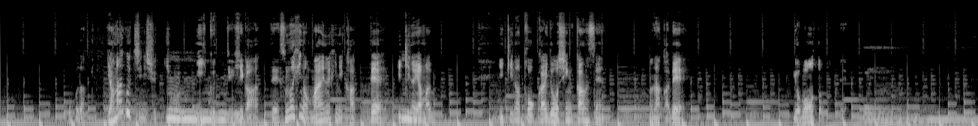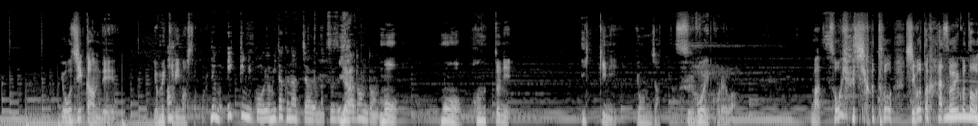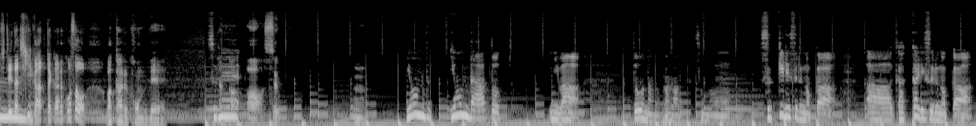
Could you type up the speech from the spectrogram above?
どこだっけ？山口に出張に行くっていう日があって、その日の前の日に買って、行きの山、行きの東海道新幹線の中で、呼ぼうと思って。えー4時間で読み切りました、これ。でも一気にこう読みたくなっちゃうような続きがどんどん。もう、もう、本当に、一気に読んじゃった。すごい、これは。まあ、そういう仕事を、仕事からそういうことをしていた時期があったからこそ、わかる本で、そなんれか、ああ、す、うん。読んだ読んだ後にはどうなのかな、そのすっきりするのかあーがっかりするのか。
